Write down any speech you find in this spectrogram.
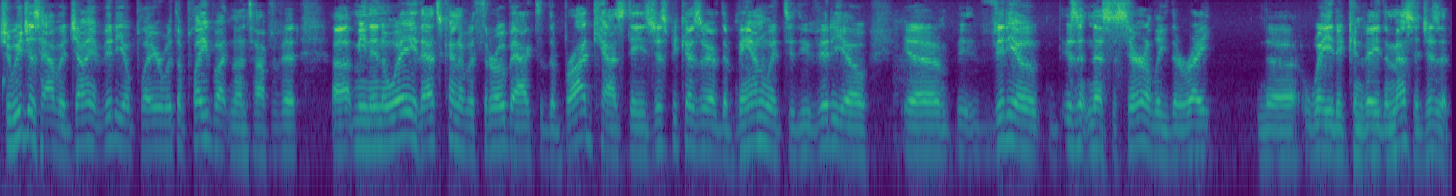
should we just have a giant video player with a play button on top of it? Uh, I mean, in a way, that's kind of a throwback to the broadcast days. Just because we have the bandwidth to do video, uh, video isn't necessarily the right the way to convey the message, is it?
